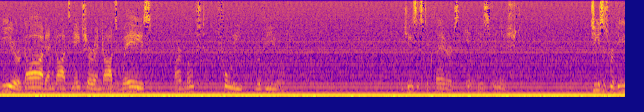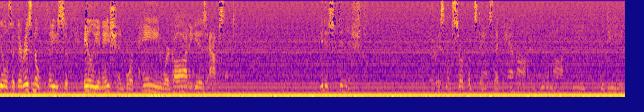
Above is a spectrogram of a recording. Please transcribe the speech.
Here, God and God's nature and God's ways are most fully revealed. Jesus declares, It is finished. Jesus reveals that there is no place of alienation or pain where God is absent. It is finished. There is no circumstance that cannot and will not be redeemed.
